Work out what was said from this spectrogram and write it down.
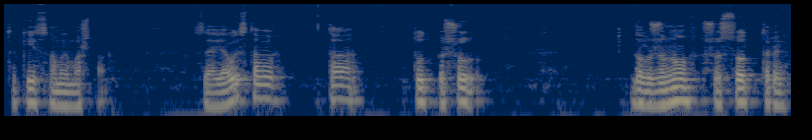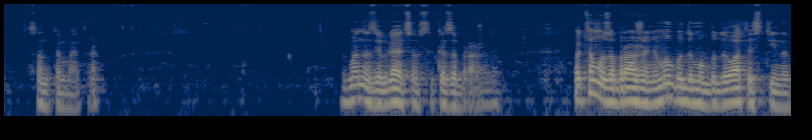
такий самий масштаб. Все, я виставив. Та тут пишу довжину 603 см. В мене з'являється ось таке зображення. По цьому зображенню ми будемо будувати стіни.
